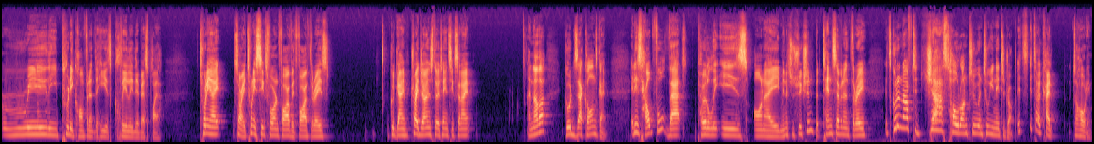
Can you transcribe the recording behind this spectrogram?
really pretty confident that he is clearly their best player. 28, sorry, 26, 4 and 5 with five threes. Good game. Tre Jones, 13, 6 and 8. Another good Zach Collins game. It is helpful that Poeltl is on a minutes restriction, but 10, 7 and 3. It's good enough to just hold on to until you need to drop. It's it's okay to hold him.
